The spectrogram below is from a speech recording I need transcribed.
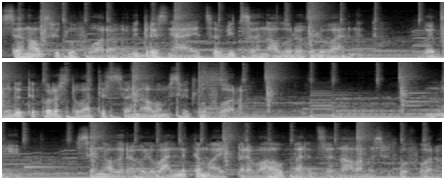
Сигнал світлофора відрізняється від сигналу регулювальника. Ви будете користуватись сигналом світлофора. Ні. Сигнали регулювальника мають перевагу перед сигналами світлофора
